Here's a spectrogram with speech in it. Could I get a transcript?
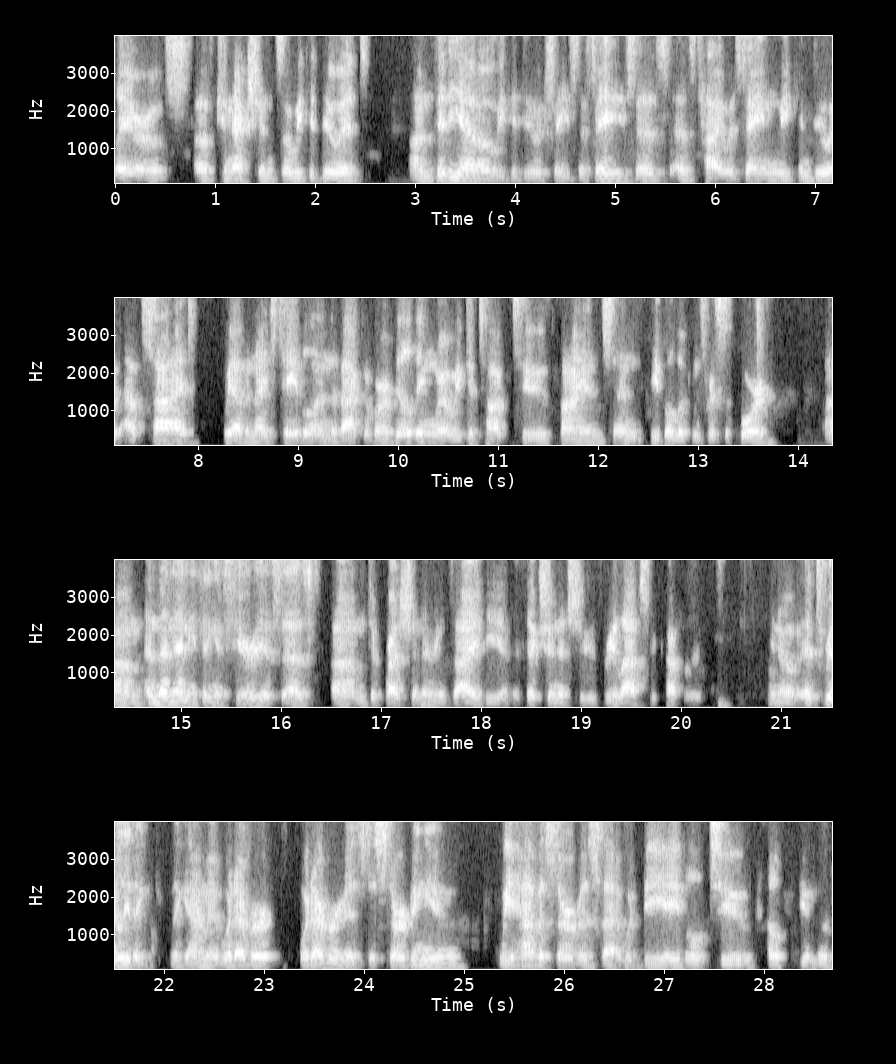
layer of, of connection. So we could do it on video, we could do it face to face. As, as Ty was saying, we can do it outside we have a nice table in the back of our building where we could talk to clients and people looking for support. Um, and then anything as serious as um, depression and anxiety and addiction issues, relapse recovery. You know, it's really the, the gamut. Whatever whatever is disturbing you, we have a service that would be able to help you move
